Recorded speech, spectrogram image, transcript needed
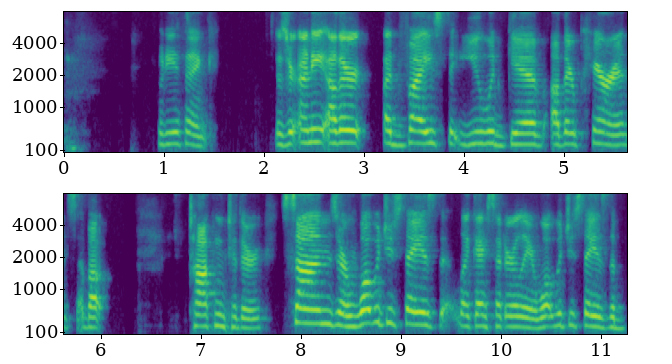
What do you think? Is there any other advice that you would give other parents about talking to their sons, or what would you say is, the, like I said earlier, what would you say is the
